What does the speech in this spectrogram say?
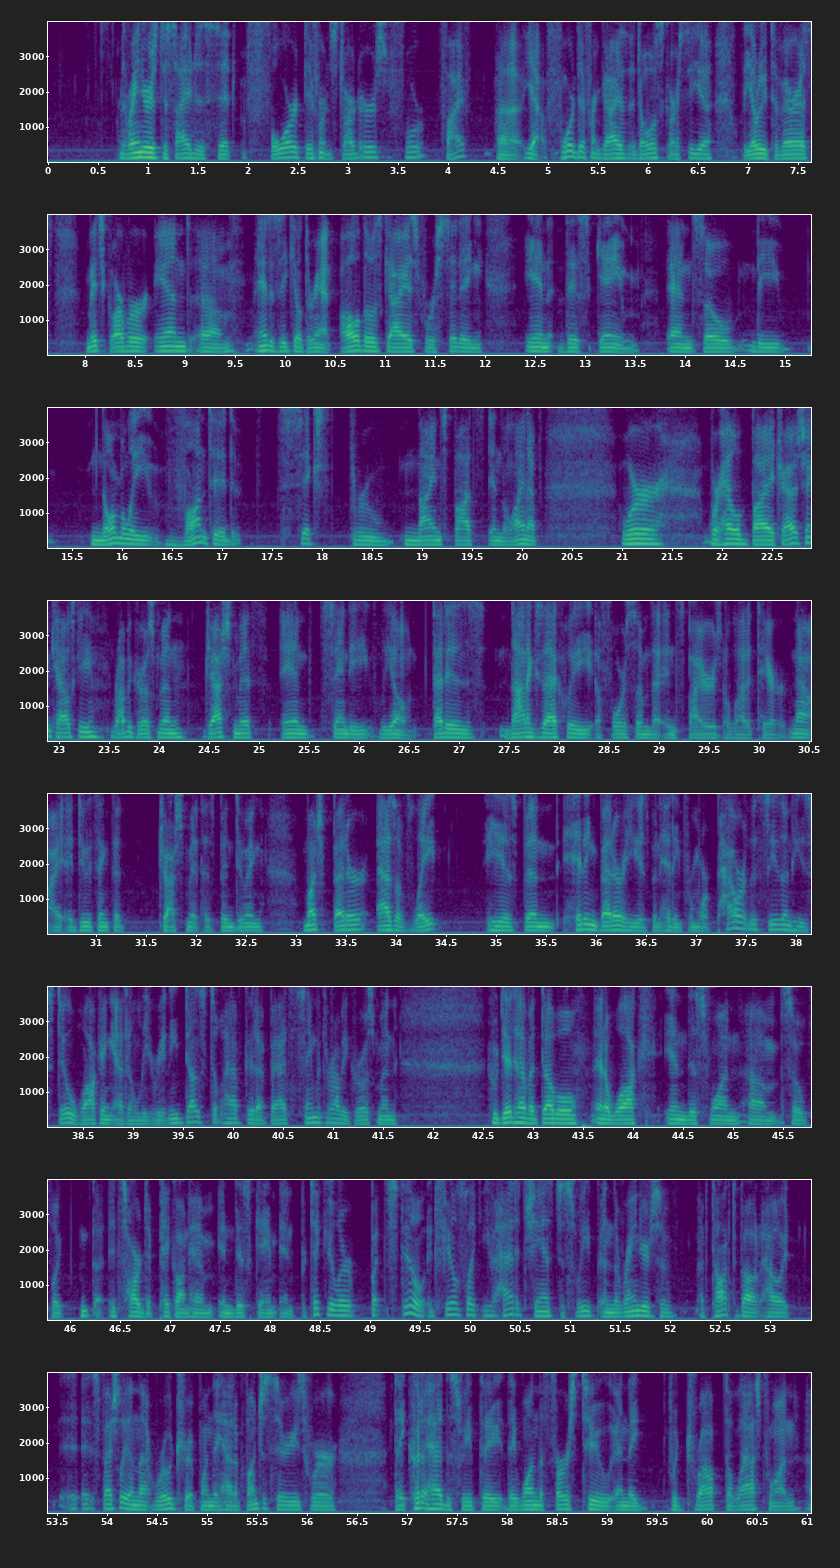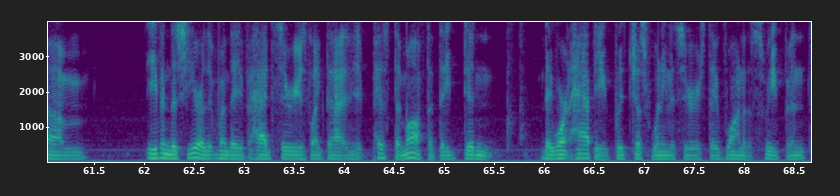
The Rangers decided to sit four different starters, four, five, uh, yeah, four different guys: Adolis Garcia, Leody Taveras, Mitch Garver, and um, and Ezekiel Durant. All those guys were sitting in this game, and so the normally vaunted sixth through nine spots in the lineup were were held by Travis Jankowski, Robbie Grossman, Josh Smith, and Sandy Leon. That is not exactly a foursome that inspires a lot of terror. Now, I, I do think that Josh Smith has been doing much better as of late. He has been hitting better. He has been hitting for more power this season. He's still walking at an elite rate, and he does still have good at bats. Same with Robbie Grossman who did have a double and a walk in this one. Um, so like it's hard to pick on him in this game in particular, but still, it feels like you had a chance to sweep. And the Rangers have have talked about how it, especially on that road trip when they had a bunch of series where they could have had the sweep. They they won the first two and they would drop the last one. Um, even this year, that when they've had series like that, and it pissed them off that they didn't they weren't happy with just winning the series. They wanted the sweep, and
